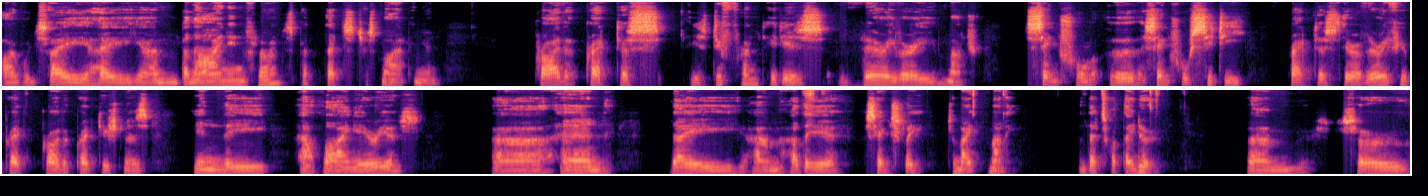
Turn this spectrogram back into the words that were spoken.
I would say, a um, benign influence, but that's just my opinion. Private practice is different. It is very, very much central uh, central city practice. There are very few pra- private practitioners in the outlying areas, uh, and they um, are there essentially to make money, and that's what they do. Um, so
